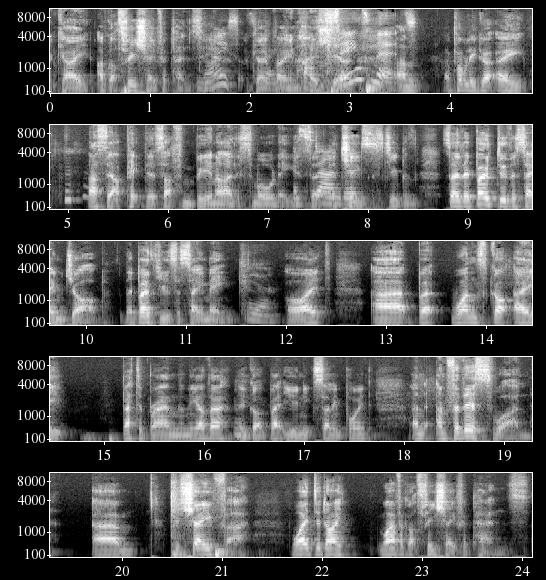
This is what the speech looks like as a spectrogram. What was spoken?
Okay, I've got three Sheaffer pens here. Nice, Okay, very very, nice. fancy, yeah. isn't it? And I probably got a. That's it. I picked this up from B and I this morning. It's a, a cheap, cheap. So they both do the same job. They both use the same ink. Yeah. All right. Uh, but one's got a better brand than the other. They've Mm-hmm. got a better unique selling point. And and for this one, um, the Sheaffer. Why did I? Why have I got three Sheaffer pens?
